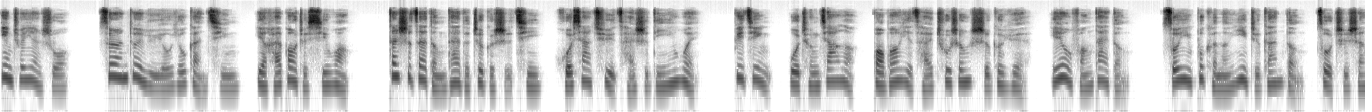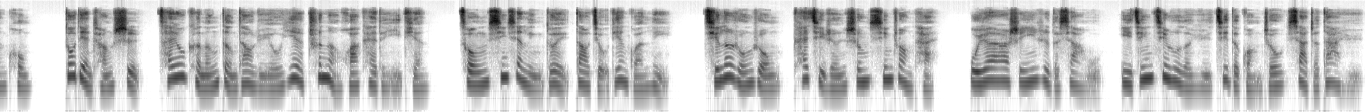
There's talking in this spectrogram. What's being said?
应春燕说：“虽然对旅游有感情，也还抱着希望，但是在等待的这个时期，活下去才是第一位。毕竟我成家了，宝宝也才出生十个月，也有房贷等，所以不可能一直干等，坐吃山空。多点尝试，才有可能等到旅游业春暖花开的一天。”从新线领队到酒店管理，其乐融融，开启人生新状态。五月二十一日的下午，已经进入了雨季的广州，下着大雨。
